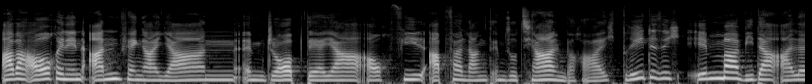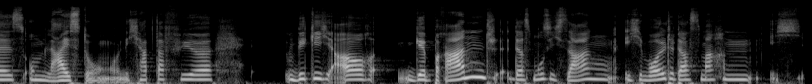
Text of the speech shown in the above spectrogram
aber auch in den Anfängerjahren im Job, der ja auch viel abverlangt im sozialen Bereich, drehte sich immer wieder alles um Leistung. Und ich habe dafür wirklich auch gebrannt, das muss ich sagen. Ich wollte das machen. Ich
